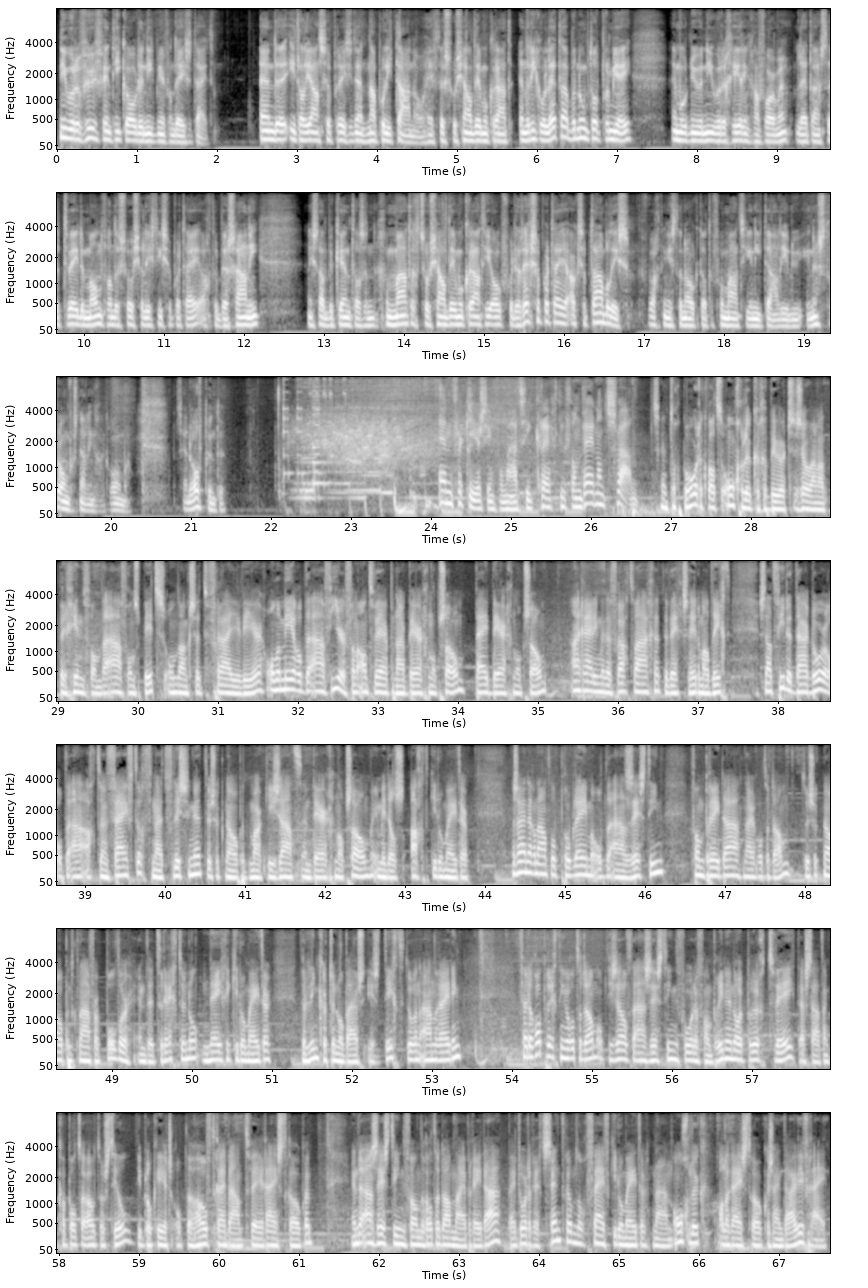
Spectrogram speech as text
Nieuwe Revue vindt die code niet meer van deze tijd. En de Italiaanse president Napolitano heeft de sociaaldemocraat Enrico Letta benoemd tot premier. En moet nu een nieuwe regering gaan vormen. Letta is de tweede man van de socialistische partij achter Bersani. En hij staat bekend als een gematigd sociaaldemocraat die ook voor de rechtse partijen acceptabel is. De verwachting is dan ook dat de formatie in Italië nu in een stroomversnelling gaat komen. Dat zijn de hoofdpunten. En verkeersinformatie krijgt u van Wijnand Zwaan. Er zijn toch behoorlijk wat ongelukken gebeurd zo aan het begin van de avondspits, ondanks het fraaie weer. Onder meer op de A4 van Antwerpen naar Bergen-op-Zoom, bij Bergen-op-Zoom. Aanrijding met een vrachtwagen, de weg is helemaal dicht. Staat file daardoor op de A58 vanuit Vlissingen... tussen knooppunt Markizaat en Bergen-op-Zoom, inmiddels 8 kilometer. Er zijn er een aantal problemen op de A16 van Breda naar Rotterdam... tussen knooppunt Klaverpolder en de Drechttunnel, 9 kilometer. De linkertunnelbuis is dicht door een aanrijding. Verderop richting Rotterdam op diezelfde A16 voor de Van Brienenoordbrug 2. Daar staat een kapotte auto stil. Die blokkeert op de hoofdrijbaan twee rijstroken. En de A16 van Rotterdam naar Breda. Bij Dordrecht Centrum nog 5 kilometer na een ongeluk. Alle rijstroken zijn daar weer vrij.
